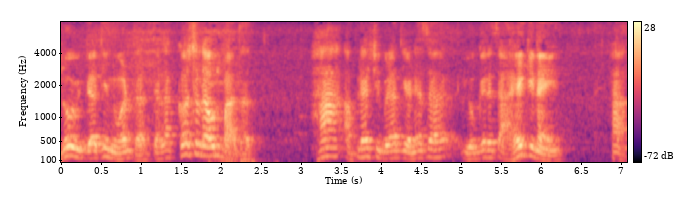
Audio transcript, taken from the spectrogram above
जो विद्यार्थी निवडतात त्याला कस लावून पाहतात? हा आपल्या शिबिरात येण्याचा योग्यतेचा आहे की नाही? हा.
